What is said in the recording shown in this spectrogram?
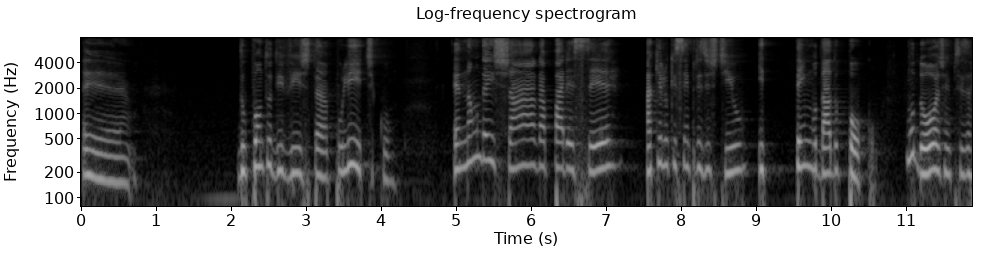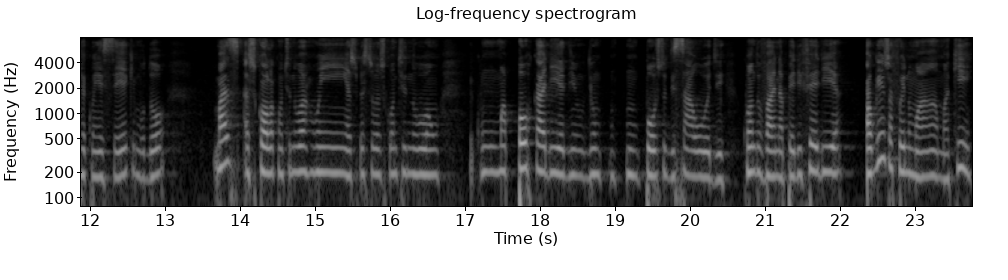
é, do ponto de vista político, é não deixar aparecer aquilo que sempre existiu e tem mudado pouco. Mudou, a gente precisa reconhecer que mudou, mas a escola continua ruim, as pessoas continuam com uma porcaria de, de um, um, posto de saúde quando vai na periferia. Alguém já foi numa AMA aqui?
